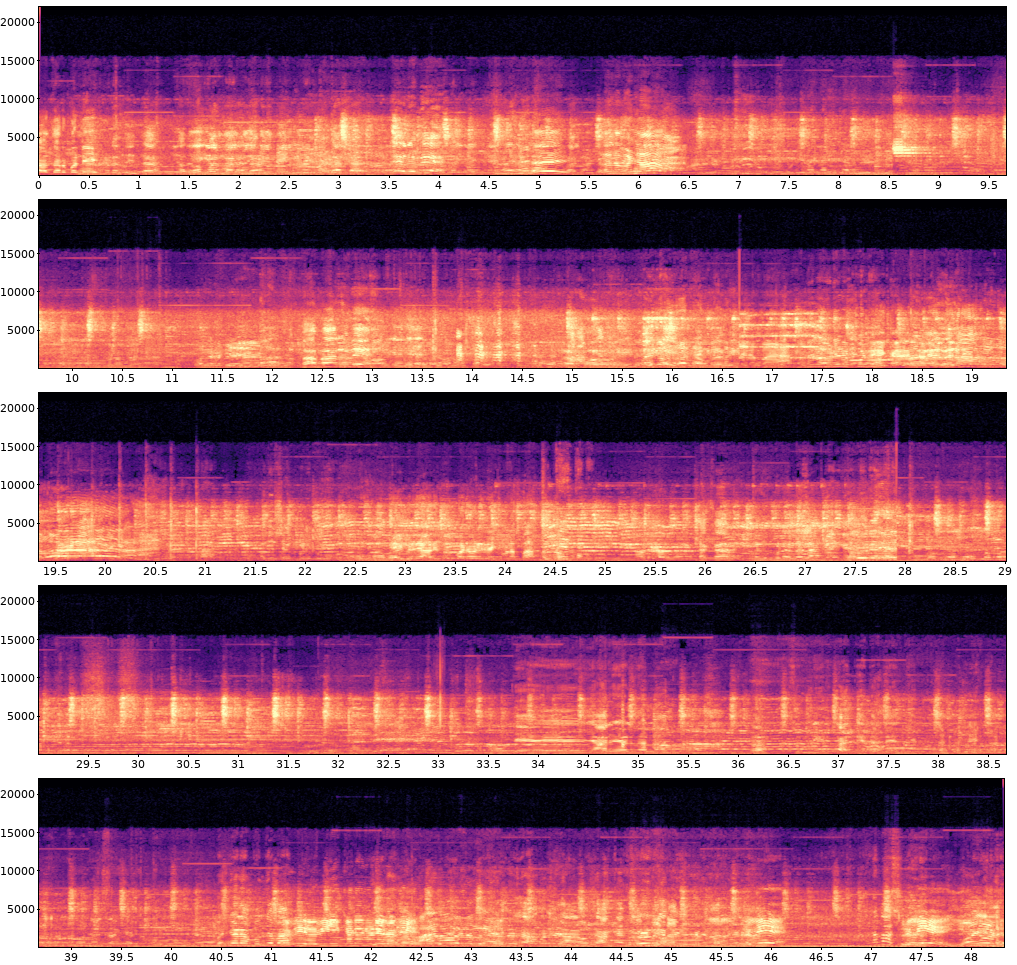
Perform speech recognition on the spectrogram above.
ಆಧಾರ ಬನ್ನಿ ಏಯ್, ಬಾ ಬಾ ರವಿ ಅಕ್ಕ ತೆಗೆದುಬಿಡಲ್ಲ ಯಾರು ಹೇಳ್ದಲ್ಲ ಸುಮ್ಮನೆ ಬಂಜಣ ಮುಂದೆ ಬಾ ರವಿ ರವಿ ಈ ಕಡೆ ನೋಡಿ ರವಿ ಇಲ್ಲ, ಅವ್ರು ಯಾಕೆ ಅಂದ್ರೆ ಈ ಕಡೆ ಬರ್ತಾರೆ. ರವಿ ರವಿ ಇಲ್ಲಿ ನೋಡಿ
